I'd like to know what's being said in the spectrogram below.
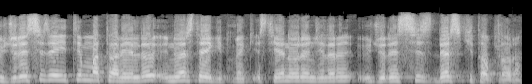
Ücretsiz eğitim materyalleri üniversiteye gitmek isteyen öğrencilerin ücretsiz ders kitapları,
